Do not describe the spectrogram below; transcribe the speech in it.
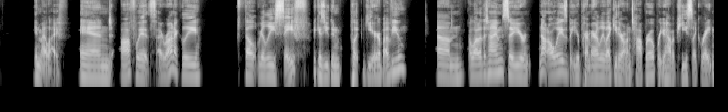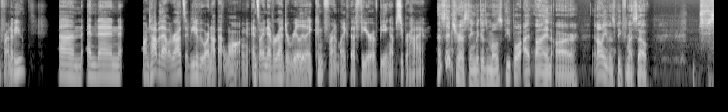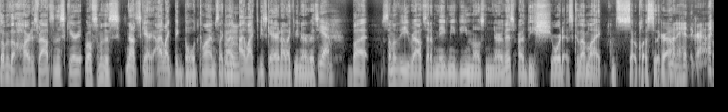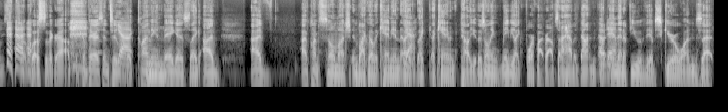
in my life. And off width ironically felt really safe because you can put gear above you um a lot of the time. So you're not always but you're primarily like either on top rope or you have a piece like right in front of you. Um and then on top of that the routes at Vedauwoo are not that long and so I never had to really like confront like the fear of being up super high That's interesting because most people I find are, and I'll even speak for myself, some of the hardest routes and the scary, well, some of this, not scary. I like big, bold climbs. Like Mhm. I, I like to be scared. I like to be nervous. yeah But some of the routes that have made me the most nervous are the shortest because I'm like, I'm so close to the ground. I'm gonna hit the ground. I'm so close to the ground. In comparison to Yeah. like climbing in Mm. Vegas, like I've I've I've climbed so much in Black Velvet Canyon. Like, Yeah. like I can't even tell you. There's only maybe like four or five routes that I haven't done. Oh, Uh, damn. and then a few of the obscure ones that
